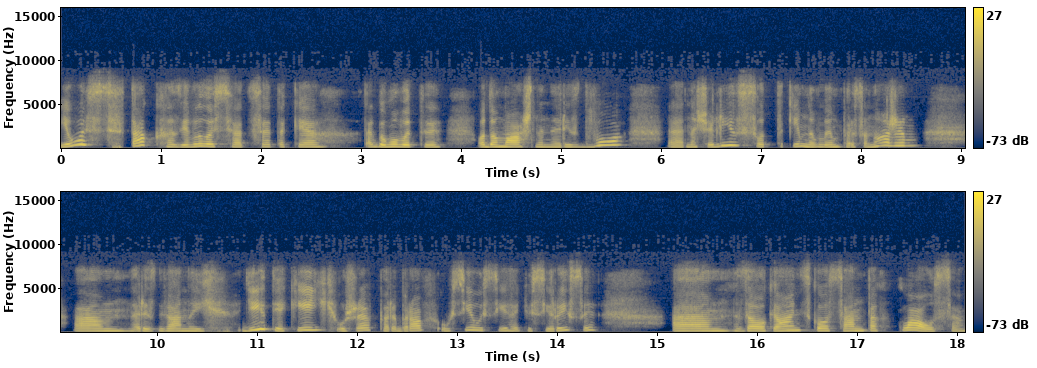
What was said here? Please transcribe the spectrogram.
І ось так з'явилося це таке, так би мовити, одомашнене Різдво е, на чолі з от таким новим персонажем. ем, Різдвяний дід, який вже перебрав усі усі геть усі риси заокеанського Санта Клауса.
